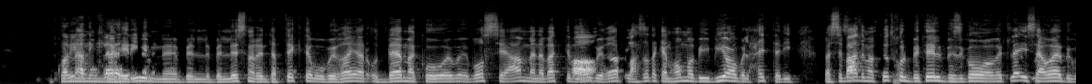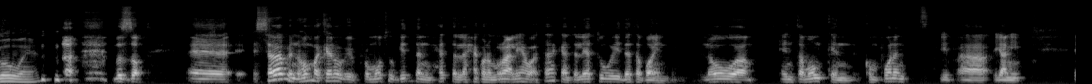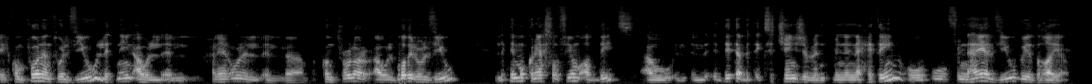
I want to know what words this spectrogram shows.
كنا منبهرين بال... بال listener. انت بتكتب وبيغير قدامك وبص يا عم أنا بكتب اهو آه. بيغير في لحظتها كان هم بيبيعوا بالحتة دي بس بعد صح. ما بتدخل بتلبس جوه بتلاقي سواد جوه يعني. بالظبط. آه، السبب إن هم كانوا بي promote وا جدا الحتة اللي إحنا كنا بنقول عليها وقتها كانت اللي هي two-way data binding اللي هو أنت ممكن component يبقى يعني ال component وال view الاثنين أو خلينا نقول ال controller أو ال model وال view الاثنين ممكن يحصل فيهم updates أو ال data بت exchange من, من الناحيتين وفي النهاية ال view بيتغير.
